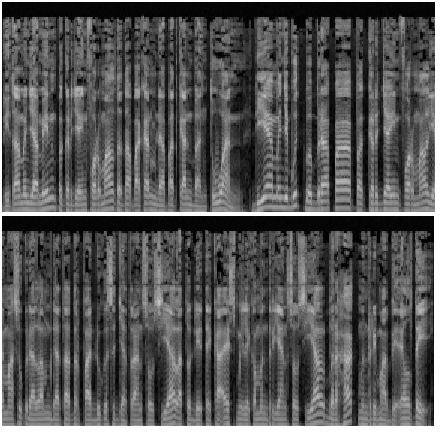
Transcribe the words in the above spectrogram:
Dita menjamin pekerja informal tetap akan mendapatkan bantuan. Dia menyebut beberapa pekerja informal yang masuk ke dalam data terpadu kesejahteraan sosial atau DTKS milik Kementerian Sosial berhak menerima BLT.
